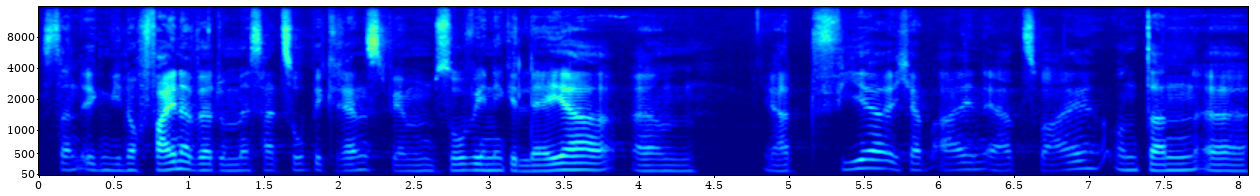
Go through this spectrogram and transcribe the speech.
es dann irgendwie noch feiner wird und man ist halt so begrenzt. Wir haben so wenige Layer. Ähm, er hat vier, ich habe einen, er hat zwei und dann äh,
